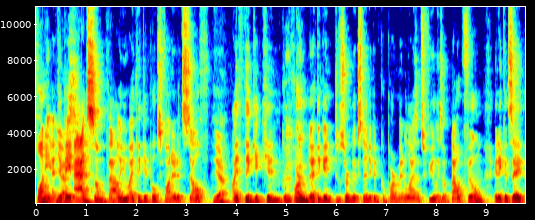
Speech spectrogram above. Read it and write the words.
funny. I think they add some value. I think it pokes fun at itself. Yeah. I think it can compart. I think it, to a certain extent it can compartmentalize its feelings about film, and it could say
